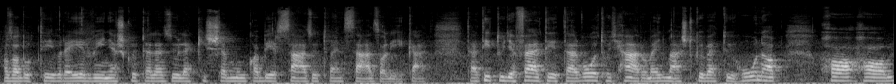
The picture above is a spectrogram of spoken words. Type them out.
az adott évre érvényes kötelezőleg kisebb munkabér 150% át Tehát itt ugye feltétel volt, hogy három egymást követő hónap, ha, ha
